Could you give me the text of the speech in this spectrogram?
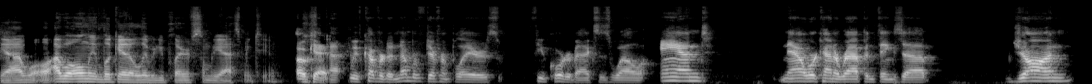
Yeah, I will. I will only look at a Liberty player if somebody asks me to. Okay, we've covered a number of different players, a few quarterbacks as well, and now we're kind of wrapping things up. John,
